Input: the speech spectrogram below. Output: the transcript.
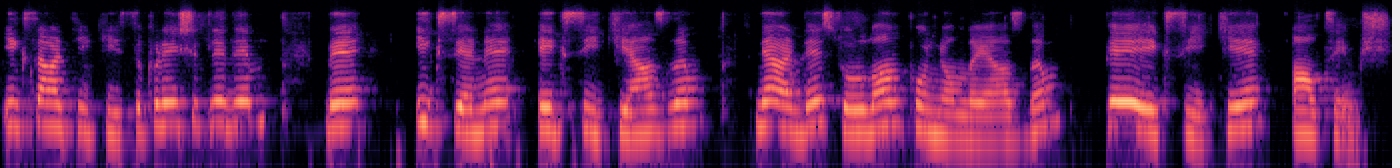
x artı 2'yi sıfıra eşitledim ve x yerine eksi 2 yazdım. Nerede? Sorulan polinomda yazdım. p eksi 2 6'ymış.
